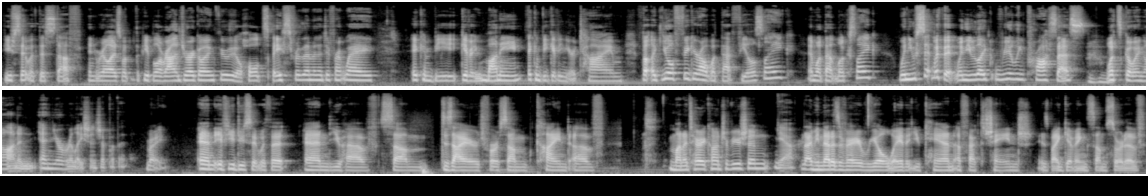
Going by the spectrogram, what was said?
you sit with this stuff and realize what the people around you are going through. You'll hold space for them in a different way. It can be giving money, it can be giving your time, but like you'll figure out what that feels like and what that looks like when you sit with it, when you like really process Mhm. what's going on and, and your relationship with it. Right. And if you do sit with it and you have some desire for some kind of monetary contribution, Yeah. I mean, that is a very real way that you can affect change is by giving some sort of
